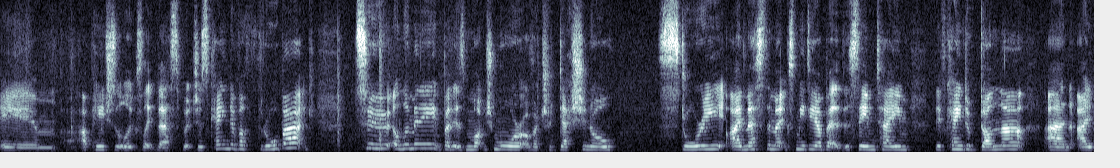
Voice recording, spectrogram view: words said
um, a page that looks like this, which is kind of a throwback to Illuminae, but it's much more of a traditional story. I miss the mixed media, but at the same time, they've kind of done that, and I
